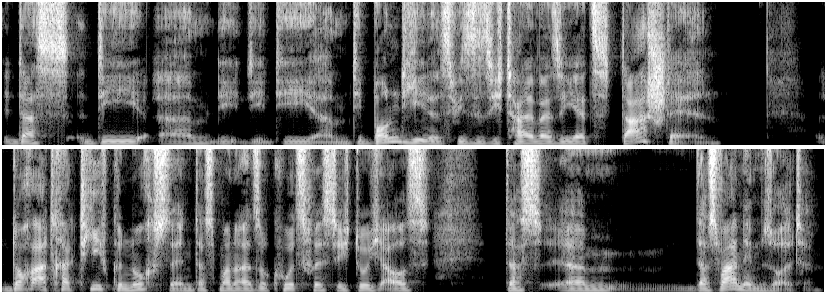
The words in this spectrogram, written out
dass die, ähm, die, die, die, ähm, die Bond Yields, wie sie sich teilweise jetzt darstellen, doch attraktiv genug sind, dass man also kurzfristig durchaus das, ähm, das wahrnehmen sollte.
